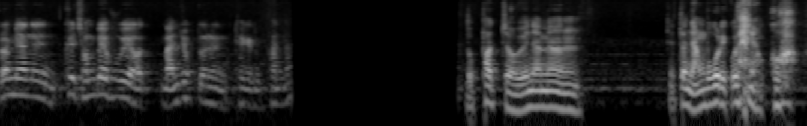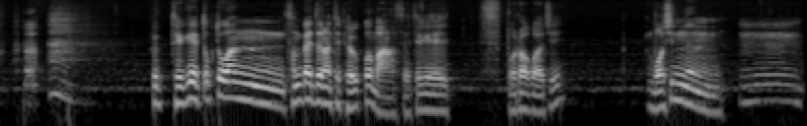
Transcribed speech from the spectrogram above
그러면은 그 전배 후에 어- 만족도는 되게 높았나? 높았죠. 왜냐면 일단 양복을 입고 다녔고. 그 되게 똑똑한 선배들한테 배울 거 많았어요. 되게 뭐라고 하지? 멋있는 음.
